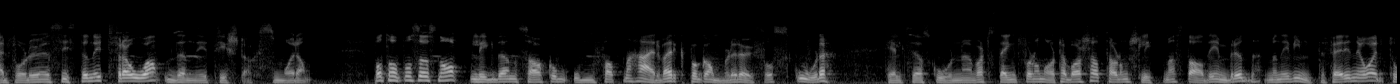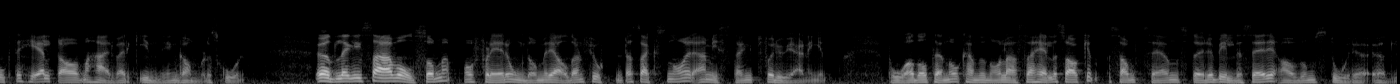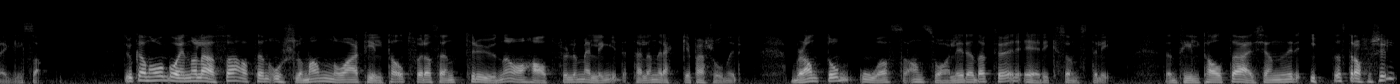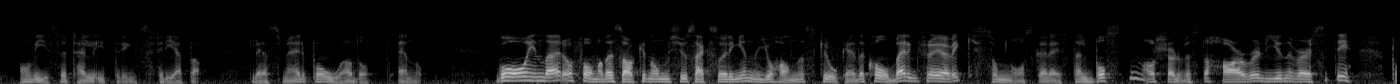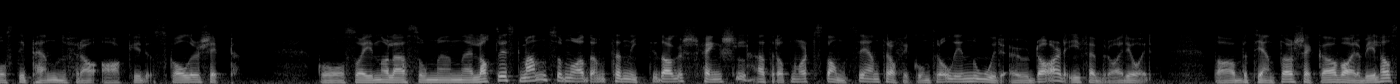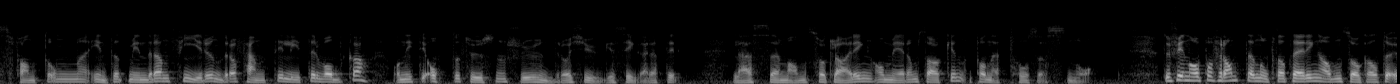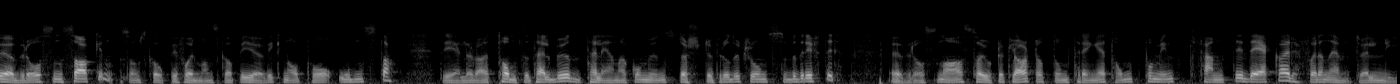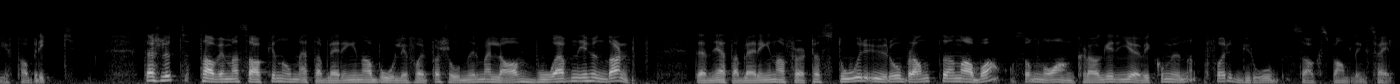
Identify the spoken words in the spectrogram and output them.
Her får du siste nytt fra OA denne tirsdagsmorgenen. På topp hos oss nå ligger det en sak om omfattende hærverk på gamle Raufoss skole. Helt siden skolen ble stengt for noen år tilbake, har de slitt med stadig innbrudd, men i vinterferien i år tok det helt av med hærverk inne i den gamle skolen. Ødeleggelser er voldsomme, og flere ungdommer i alderen 14 til 16 år er mistenkt for ugjerningen. På oa.no kan du nå lese hele saken, samt se en større bildeserie av de store ødeleggelsene. Du kan òg gå inn og lese at en Oslo-mann nå er tiltalt for å ha sendt truende og hatefulle meldinger til en rekke personer. Blant dem OAs ansvarlig redaktør Erik Sønsteli. Den tiltalte erkjenner ikke straffskyld og viser til ytringsfriheten. Les mer på oa.no. Gå inn der og få med deg saken om 26-åringen Johannes Krokeide Kolberg fra Gjøvik, som nå skal reise til Boston og selveste Harvard University på stipend fra Aker Scholarship. Gå også inn og les om en latvisk mann som nå er dømt til 90 dagers fengsel etter at han ble stanset i en trafikkontroll i Nord-Aurdal i februar i år. Da betjenta sjekka varebilen hans, fant de intet mindre enn 450 liter vodka og 98 720 sigaretter. Les mannens forklaring og mer om saken på nett hos oss nå. Du finner også på front en oppdatering av den såkalte Øveråsen-saken, som skal opp i formannskapet i Gjøvik nå på onsdag. Det gjelder da et tomtetilbud til en av kommunens største produksjonsbedrifter. Øveråsen AS har gjort det klart at de trenger et tomt på minst 50 dekar for en eventuell ny fabrikk. Til slutt tar vi med saken om etableringen av bolig for personer med lav boevne i Hunndalen. Denne etableringen har ført til stor uro blant naboer, som nå anklager Gjøvik kommune for grov saksbehandlingsfeil.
